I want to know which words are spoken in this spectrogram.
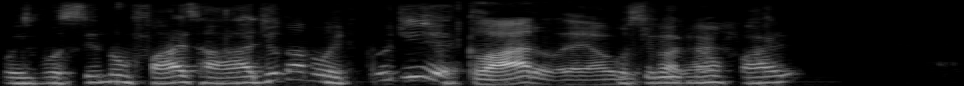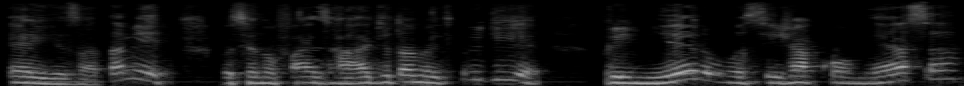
pois você não faz rádio da noite para o dia. Claro, é algo Você não faz. É exatamente. Você não faz rádio da noite para o dia. Primeiro você já começa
